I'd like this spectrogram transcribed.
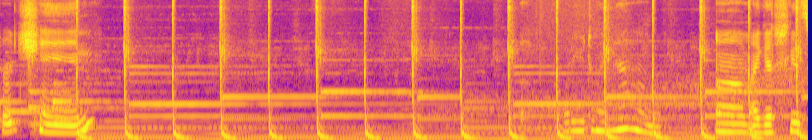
Her chin. What are you doing now? Um, I guess she's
